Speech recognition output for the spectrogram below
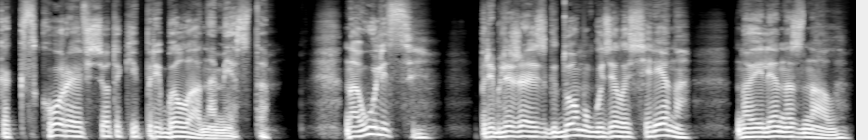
как скорая все-таки прибыла на место. На улице, приближаясь к дому, гудела сирена, но Елена знала,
